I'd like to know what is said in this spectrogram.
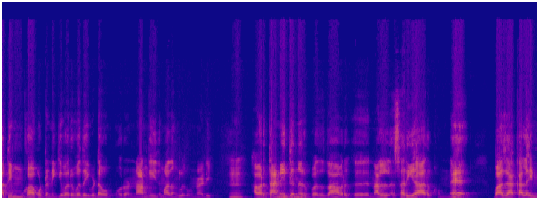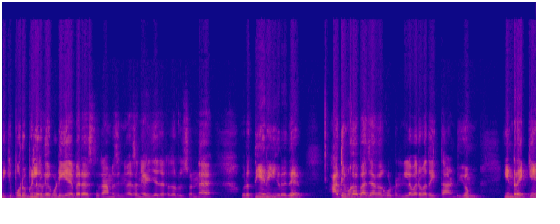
அதிமுக கூட்டணிக்கு வருவதை விடவும் ஒரு நான்கு ஐந்து மாதங்களுக்கு முன்னாடி. அவர் தனித்து நிற்பது தான் அவருக்கு நல்ல சரியாக இருக்கும்னு பாஜகவில் இன்னைக்கு பொறுப்பில் இருக்கக்கூடிய பேரரசு ராமசீனிவாசன் எழுதியது அவர் சொன்ன ஒரு தியரிங்கிறது அதிமுக பாஜக கூட்டணியில் வருவதை தாண்டியும் இன்றைக்கு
